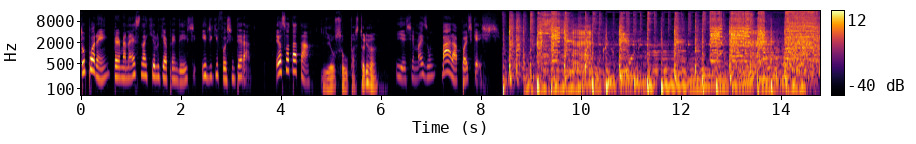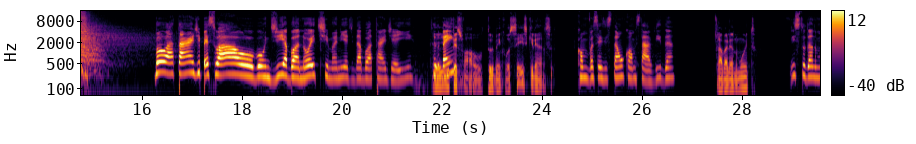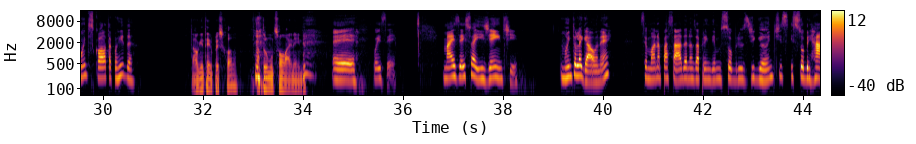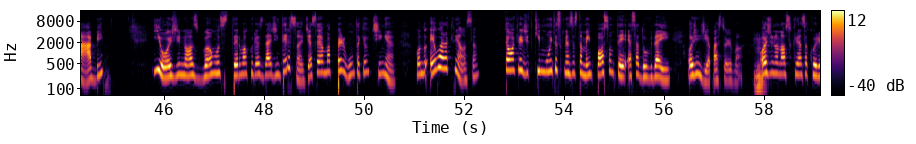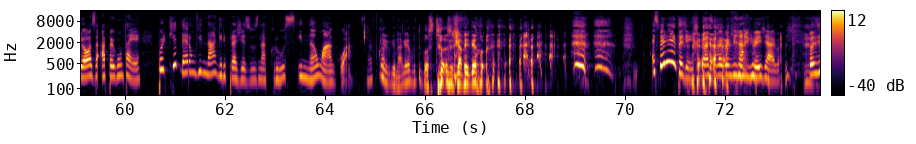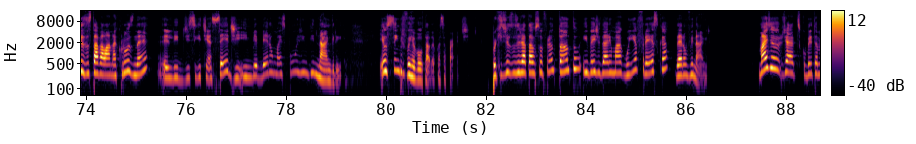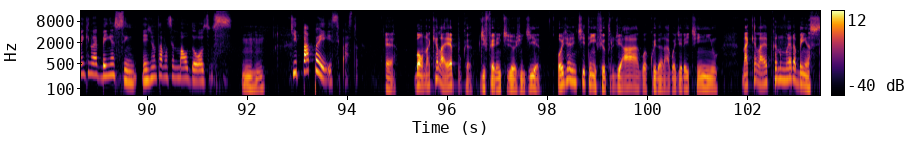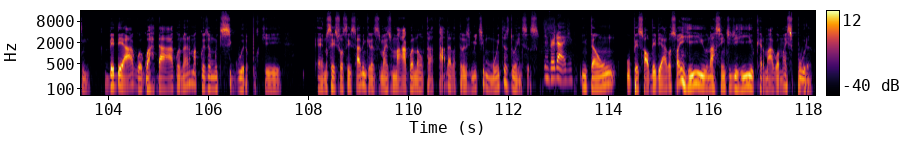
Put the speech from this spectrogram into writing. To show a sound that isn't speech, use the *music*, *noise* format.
Tu, porém, permanece naquilo que aprendeste e de que foste inteirado. Eu sou a Tatá. E eu sou o Pastor Ivan. E este é mais um Bará Podcast. Boa tarde, pessoal. Bom dia, boa noite. Mania de dar boa tarde aí. Tudo e aí, bem? pessoal? Tudo bem com vocês, crianças? Como vocês estão? Como está a vida? Trabalhando muito? Estudando muito? Escola tá corrida? Alguém tá indo pra escola? Tá todo mundo só online ainda. *laughs* É, pois é. Mas é isso aí, gente. Muito legal, né? Semana passada nós aprendemos sobre os gigantes e sobre Raabe. E hoje nós vamos ter uma curiosidade interessante. Essa é uma pergunta que eu tinha quando eu era criança. Então, acredito que muitas crianças também possam ter essa dúvida aí hoje em dia, Pastor Ivan. Hum. Hoje, no nosso Criança Curiosa, a pergunta é: por que deram vinagre para Jesus na cruz e não água? É porque vinagre é muito gostoso. Já bebeu? *laughs* Experimenta, gente, quando você vai beber vinagre em vez de água. Quando Jesus estava lá na cruz, né? Ele disse que tinha sede e beberam uma esponja em vinagre. Eu sempre fui revoltada com essa parte. Porque Jesus já estava sofrendo tanto, em vez de darem uma aguinha fresca, deram vinagre. Mas eu já descobri também que não é bem assim. Eles não estavam sendo maldosos. Uhum. Que papo é esse, pastor? É. Bom, naquela época, diferente de hoje em dia, hoje a gente tem filtro de água, cuida da água direitinho. Naquela época não era bem assim. Beber água, guardar água não era uma coisa muito segura, porque é, não sei se vocês sabem, crianças, mas uma água não tratada, ela transmite muitas doenças. É verdade. Então, o pessoal bebia água só em rio, nascente de rio, que era uma água mais pura.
